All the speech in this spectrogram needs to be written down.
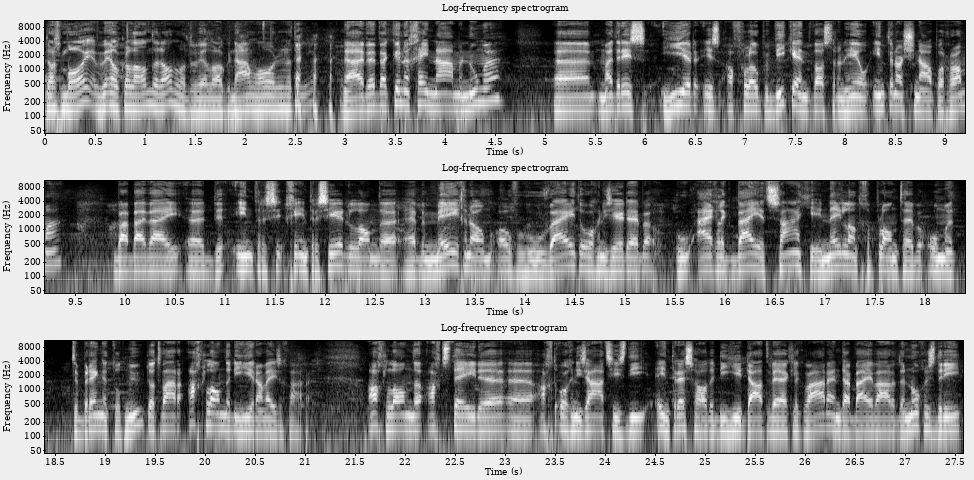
dat is mooi. Welke landen dan? Want we willen ook namen horen natuurlijk. nou, wij, wij, kunnen geen namen noemen. Uh, maar er is, hier is afgelopen weekend was er een heel internationaal programma. Waarbij wij uh, de geïnteresseerde landen hebben meegenomen over hoe wij het georganiseerd hebben. Hoe eigenlijk wij het zaadje in Nederland geplant hebben om het te brengen tot nu. Dat waren acht landen die hier aanwezig waren. Acht landen, acht steden, uh, acht organisaties die interesse hadden die hier daadwerkelijk waren. En daarbij waren er nog eens drie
